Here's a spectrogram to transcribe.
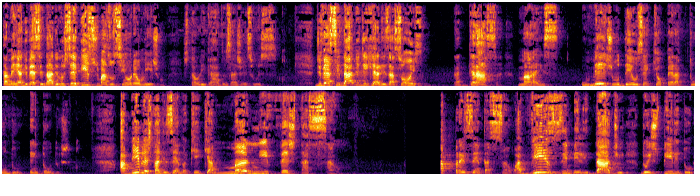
Também há diversidade nos serviços, mas o Senhor é o mesmo. Estão ligados a Jesus. Diversidade de realizações da graça, mas o mesmo Deus é que opera tudo em todos. A Bíblia está dizendo aqui que a manifestação, a apresentação, a visibilidade do Espírito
